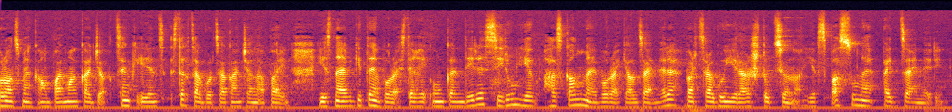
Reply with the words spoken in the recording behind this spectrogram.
որոնց մենք անպայման կաջակցենք իրենց ստեղծագործական ճանապարհին։ Ես նաեւ գիտեմ, որ այստեղի ունկնդիրը սիրում եւ հասկանում է որակյալ ձայները, բարձրագույն երաժշտությունը եւ սպասում է այդ ձայներին։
